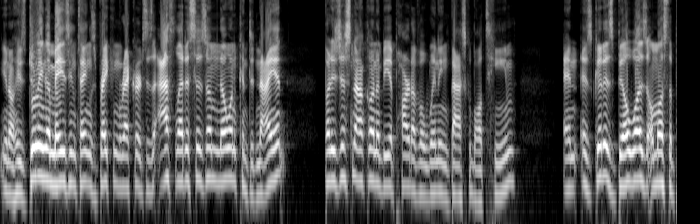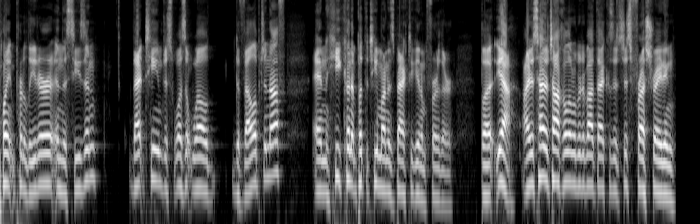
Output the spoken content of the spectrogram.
You know, he's doing amazing things, breaking records. His athleticism, no one can deny it, but he's just not going to be a part of a winning basketball team. And as good as Beal was, almost a point per leader in the season, that team just wasn't well developed enough, and he couldn't put the team on his back to get him further. But yeah, I just had to talk a little bit about that because it's just frustrating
